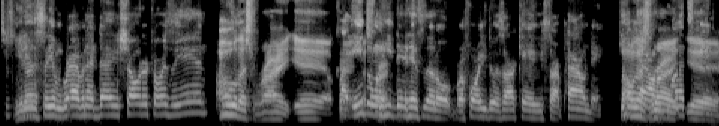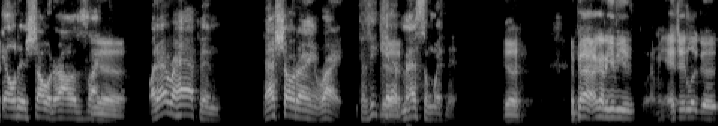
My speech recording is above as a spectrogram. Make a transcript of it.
Just You didn't see him grabbing that dang shoulder towards the end. Oh, that's right. Yeah, okay. Like even that's when right. he did his little before he do his arcade, he start pounding. He Oh, that's right. Yeah. held his shoulder. I was like, yeah. whatever happened, that shoulder ain't right because he kept messing with it. Yeah. And Pat, I gotta give you I mean AJ look good.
